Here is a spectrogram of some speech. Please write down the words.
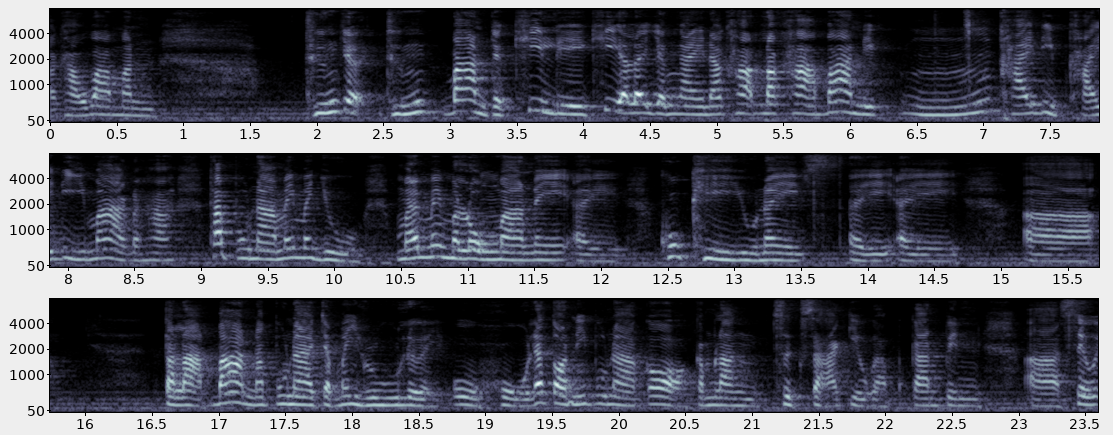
นะคะว่ามันถึงจะถึงบ้านจะขี้เลขี้อะไรยังไงนะคะ ราคาบ้านนี่ขายดิบขายดีมากนะคะ ถ้าปูนาไม่มาอยู่ ไม่ไม่มาลงมาในไอ้คุกคีอยู่ในไอ้ไอ้อ่ ตลาดบ้านนะปูนาจะไม่รู้เลย โอ้โห และตอนนี้ปูนาก็กำลังศึกษาเกี่ยวกับการเป็นเซลล์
